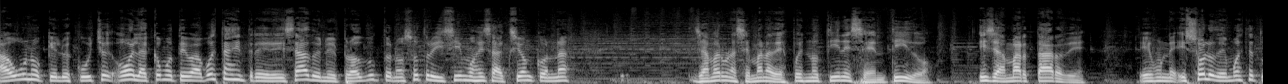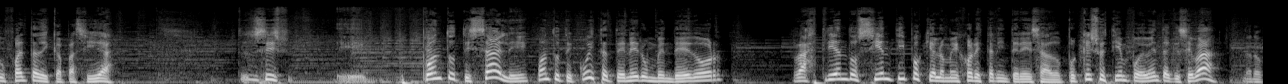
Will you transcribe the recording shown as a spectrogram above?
a uno que lo escuchó, hola, ¿cómo te va? ¿Vos estás interesado en el producto? Nosotros hicimos esa acción con una... Llamar una semana después no tiene sentido. Es llamar tarde. Es, solo demuestra tu falta de capacidad. Entonces, eh, ¿cuánto te sale? ¿Cuánto te cuesta tener un vendedor rastreando 100 tipos que a lo mejor están interesados? Porque eso es tiempo de venta que se va. Claro.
